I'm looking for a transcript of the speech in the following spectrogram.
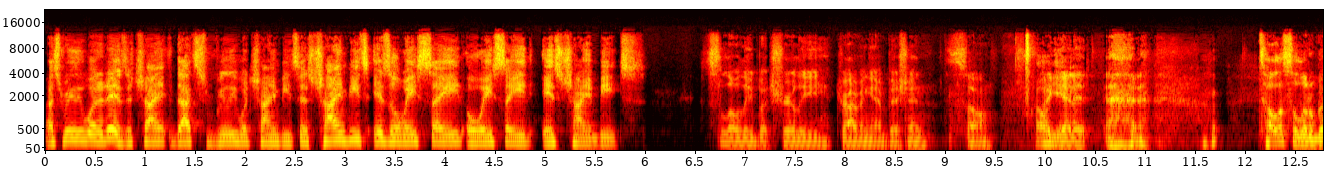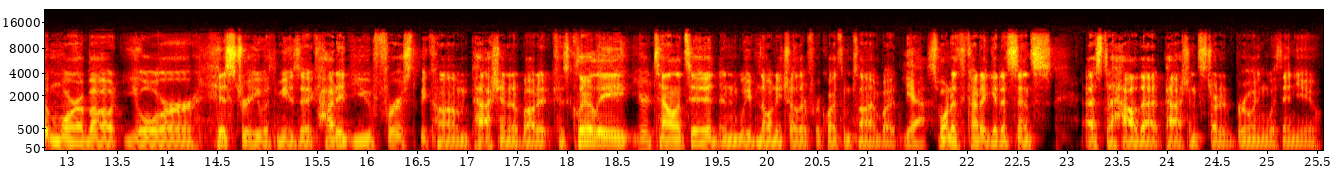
That's really what it is. A Chime, that's really what Chime Beats is. Chime Beats is Owais Saeed. Owais Saeed is Chime Beats. Slowly but surely driving ambition. So Oh, I yeah. get it. Tell us a little bit more about your history with music. How did you first become passionate about it? Because clearly you're talented and we've known each other for quite some time, but Yeah. just wanted to kind of get a sense as to how that passion started brewing within you.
